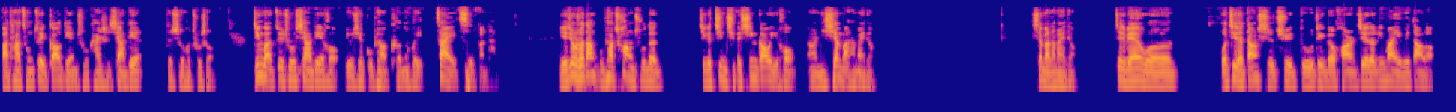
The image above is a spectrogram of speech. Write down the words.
把它从最高点处开始下跌的时候出手。尽管最初下跌后，有些股票可能会再次反弹，也就是说，当股票创出的这个近期的新高以后啊，你先把它卖掉。先把它卖掉。这里边我我记得当时去读这个华尔街的另外一位大佬，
